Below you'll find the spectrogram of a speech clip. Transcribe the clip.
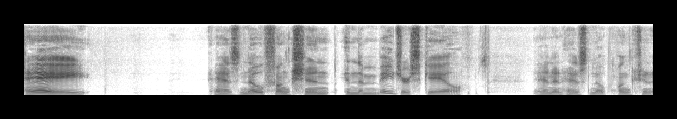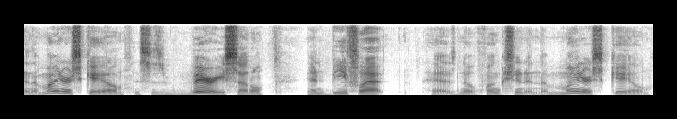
A has no function in the major scale, and it has no function in the minor scale. This is very subtle. And B flat has no function in the minor scale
